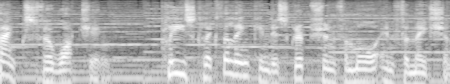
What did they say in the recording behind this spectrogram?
Thanks for watching. Please click the link in description for more information.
